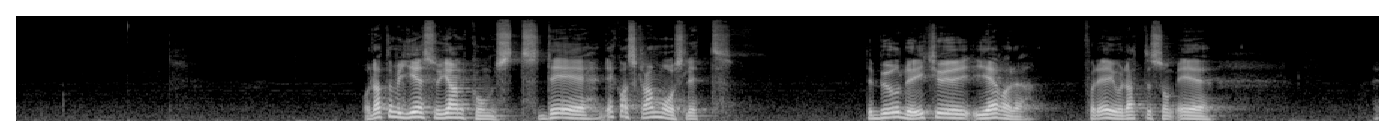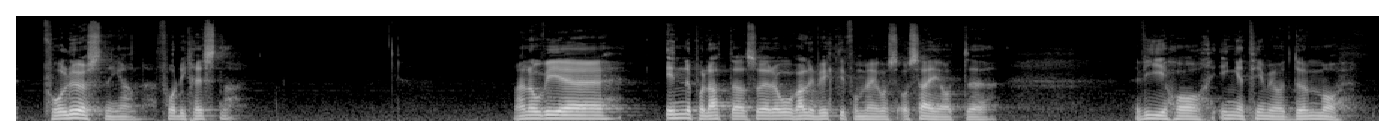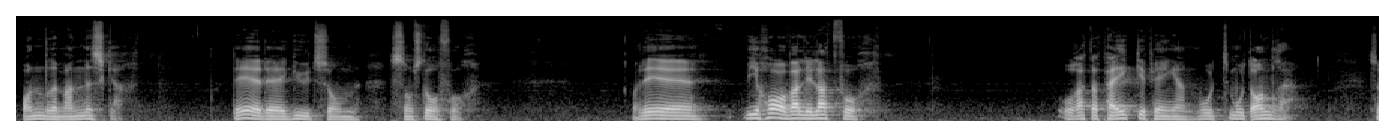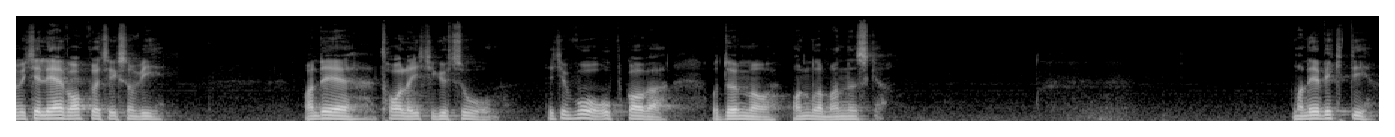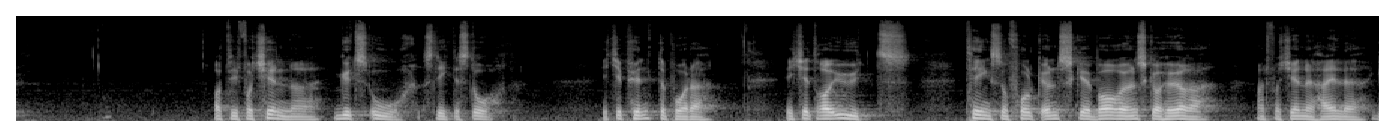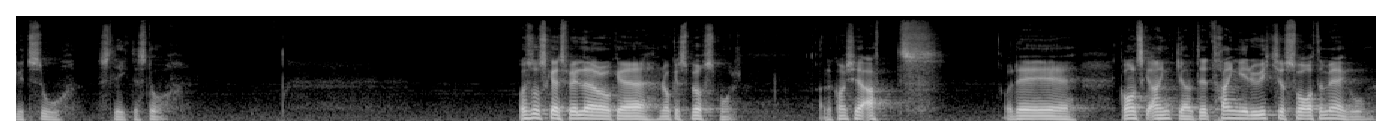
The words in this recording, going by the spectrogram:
Og Dette med Jesu gjenkomst det, det, kan skremme oss litt. Det burde ikke gjøre det, for det er jo dette som er forløsningen for de kristne. Men når vi er inne på dette, så er det òg veldig viktig for meg å, å si at uh, vi har ingenting med å dømme andre mennesker. Det er det Gud som, som står for. Og det er, Vi har veldig lett for å rette pekepingen mot, mot andre som ikke lever akkurat slik som vi. Men det taler ikke Guds ord om. Det er ikke vår oppgave å dømmer andre mennesker. Men det er viktig at vi forkynner Guds ord slik det står. Ikke pynte på det ikke dra ut ting som folk ønsker, bare ønsker å høre, men forkynne hele Guds ord slik det står. Og så skal jeg spille dere noen spørsmål. Eller kanskje ett. Og det er ganske enkelt. Det trenger du ikke å svare til meg om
